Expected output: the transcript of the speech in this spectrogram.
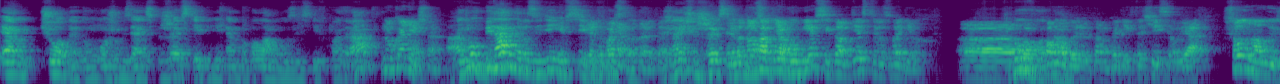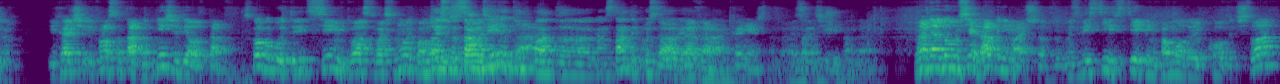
n четное, то мы можем взять g в степени n пополам и возвести в квадрат. Ну, конечно. А, ну, бинарное возведение в степень. Это просто. понятно, да, это- Иначе g в степени... Это то, как я в уме всегда в детстве возводил. Э, Ну по, вот, по да. модулю там каких-то чисел. Я шел на лыжах. И, хочу, и просто так, вот нечего делать там. Сколько будет 37, 28 по Ну, то есть, на самом 101, деле, тут да. под э, константой просто Да, да, логарифм. да, конечно, да, это очевидно, да. Ну, это, я думаю, все, да, понимают, что возвести степень по модулю какого-то числа,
